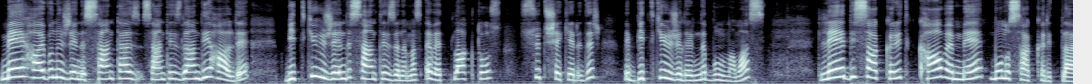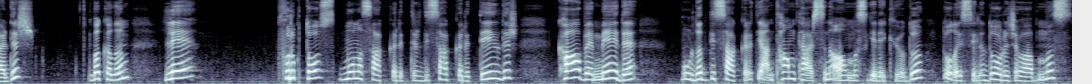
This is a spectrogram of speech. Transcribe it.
M hayvan hücrelerinde sentez, sentezlendiği halde bitki hücrelerinde sentezlenemez. Evet laktoz süt şekeridir ve bitki hücrelerinde bulunamaz. L disakkarit, K ve M monosakkaritlerdir. Bakalım L fruktoz monosakkarittir, disakkarit değildir. K ve M de burada disakkarit yani tam tersini alması gerekiyordu. Dolayısıyla doğru cevabımız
